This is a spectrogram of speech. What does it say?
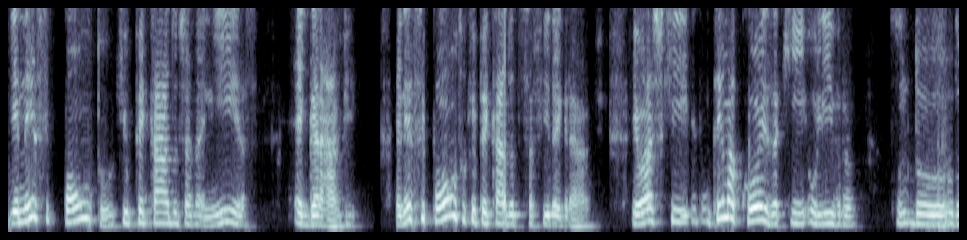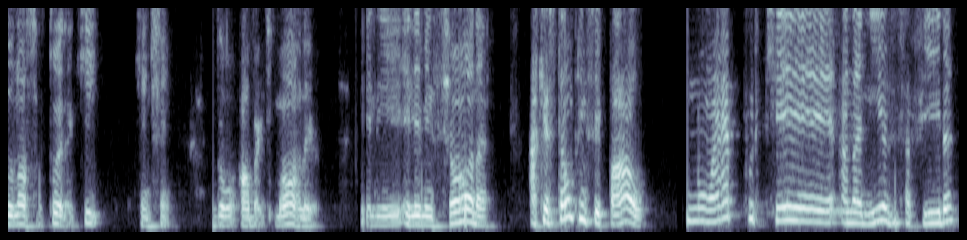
E é nesse ponto que o pecado de Ananias é grave. É nesse ponto que o pecado de Safira é grave. Eu acho que tem uma coisa que o livro do, do nosso autor aqui, do Albert Mohler, ele, ele menciona, a questão principal não é porque Ananias e Safira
